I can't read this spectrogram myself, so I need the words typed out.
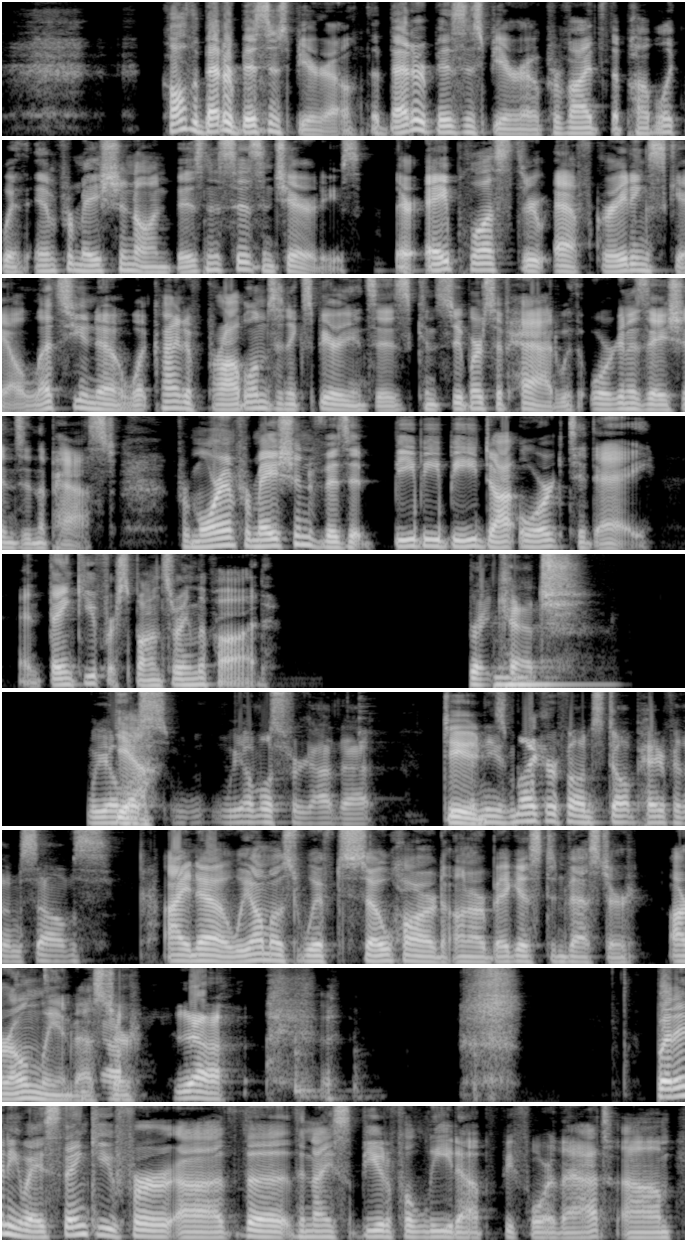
Call the Better Business Bureau. The Better Business Bureau provides the public with information on businesses and charities. Their A plus through F grading scale lets you know what kind of problems and experiences consumers have had with organizations in the past. For more information, visit bbb.org today. And thank you for sponsoring the pod. Great mm-hmm. catch. We almost yeah. we almost forgot that. Dude. And these microphones don't pay for themselves. I know. We almost whiffed so hard on our biggest investor, our only investor. Yeah. yeah. but anyways, thank you for uh, the the nice, beautiful lead up before that. Um,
